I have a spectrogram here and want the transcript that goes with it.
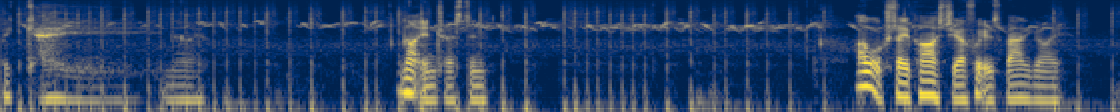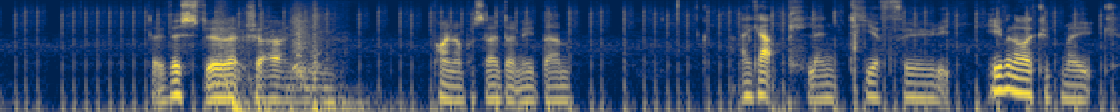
big cave. No. Not interesting. I walked straight past you, I thought he was a bad guy. So this direction, pineapple said, I don't need them. I got plenty of food, even though I could make,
